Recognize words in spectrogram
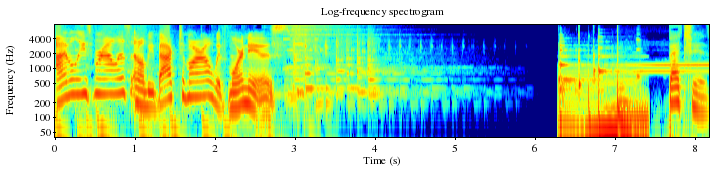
I'm Elise Morales, and I'll be back tomorrow with more news. Betches.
